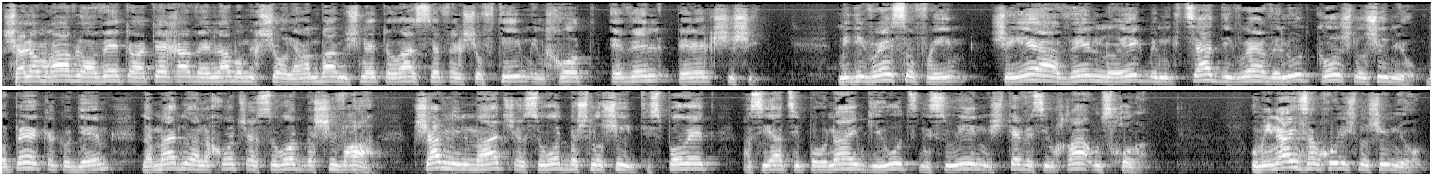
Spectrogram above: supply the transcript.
שלום רב לא אוהב את תורתך ואין למה מכשול. הרמב"ם משנה תורה, ספר שופטים, הלכות אבל, פרק שישי. מדברי סופרים, שיהיה האבל נוהג במקצת דברי אבלות כל שלושים יום. בפרק הקודם למדנו הלכות שאסורות בשבעה. עכשיו נלמד שאסורות בשלושים, תספורת, עשיית ציפורניים, גיהוץ, נישואין, משתה ושמחה וסחורה. ומניין סמכו לשלושים יום?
